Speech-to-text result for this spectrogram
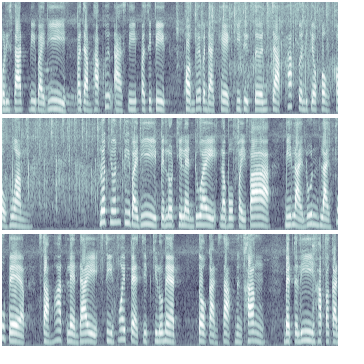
บริษัทบีบดีประจำภาคพื้นอาซีแปซิฟิก พร้อมด้วยบรรดาแขกที่ถึกเซินจากภาคส่วนที่เกี่ยวข้องเข้าห่วม รถยนต์ปีบดีเป็นรถที่แล่นด้วยระบบไฟฟ้า มีหลายรุ่นหลายรูปแบบ สามารถแล่นได้ 480 กิโลเมตร ต่อการชาร์จหนึ่งครั้ง แบตเตอรี่รับประกัน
